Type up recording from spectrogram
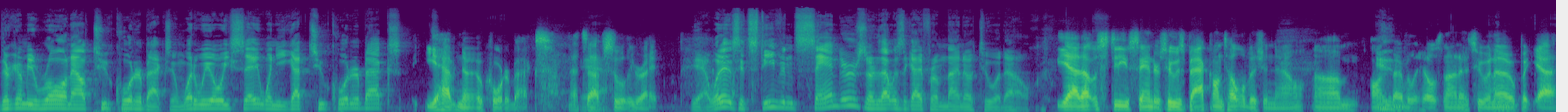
they're going to be rolling out two quarterbacks. And what do we always say when you got two quarterbacks? You have no quarterbacks. That's Yeah. absolutely right. Yeah, what is it? Steven Sanders, or that was the guy from 90210? Yeah, that was Steve Sanders, who is back on television now um, on And- Beverly Hills 90210. But yeah,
